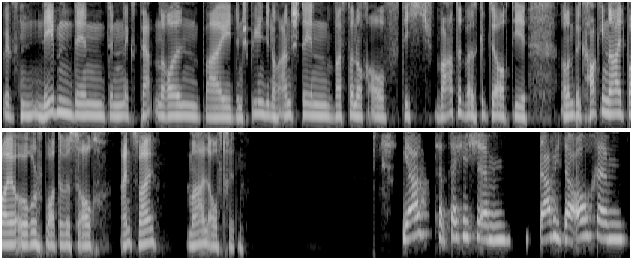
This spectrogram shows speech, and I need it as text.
jetzt neben den, den Expertenrollen bei den Spielen, die noch anstehen, was da noch auf dich wartet, weil es gibt ja auch die Olympic Hockey Night bei Eurosport, da wirst du auch ein, zwei Mal auftreten. Ja, tatsächlich ähm, darf ich da auch ähm,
